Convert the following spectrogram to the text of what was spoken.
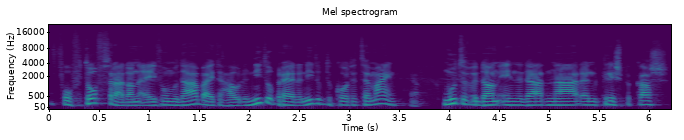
voor Vitoftra dan even, om het daarbij te houden, niet op redden, niet op de korte termijn. Moeten we dan inderdaad naar een CRISPR-Cas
